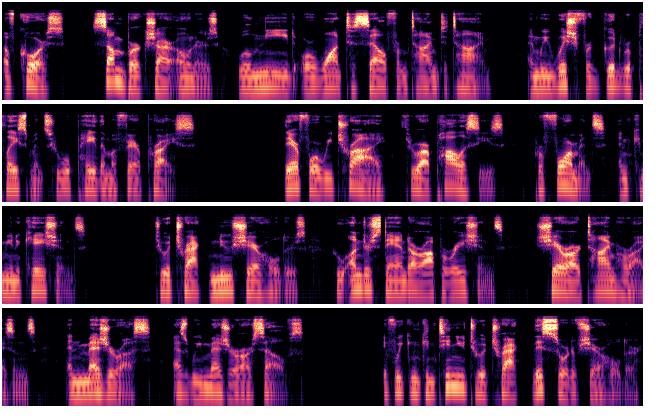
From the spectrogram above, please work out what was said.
Of course, some Berkshire owners will need or want to sell from time to time, and we wish for good replacements who will pay them a fair price. Therefore, we try, through our policies, performance, and communications, to attract new shareholders who understand our operations, share our time horizons, and measure us as we measure ourselves. If we can continue to attract this sort of shareholder,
